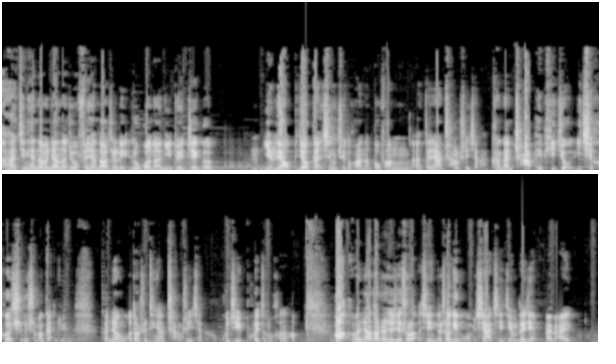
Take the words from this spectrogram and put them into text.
啊，今天的文章呢就分享到这里。如果呢你对这个嗯饮料比较感兴趣的话呢，不妨啊在家尝试一下，看看茶配啤酒一起喝是个什么感觉。反正我倒是挺想尝试一下，估计不会怎么很好。好了，文章到这就结束了，谢谢你的收听，我们下期节目再见，拜拜。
